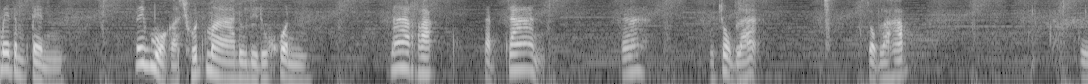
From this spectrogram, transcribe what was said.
ไม่จำเป็น ได้หมวกกับชุดมาดูดิทุกคน น่ารักจัดจ้านนะจบแล้วจบแล้วครับโอ้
